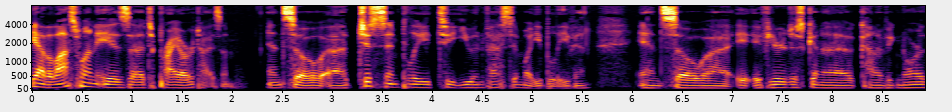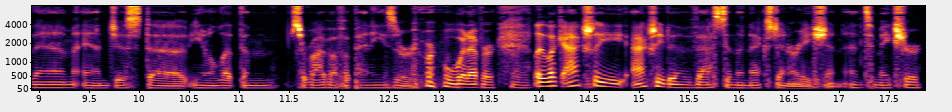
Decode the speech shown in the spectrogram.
Yeah, the last one is uh, to prioritize them. And so, uh, just simply to you invest in what you believe in. And so, uh, if you're just going to kind of ignore them and just uh, you know let them survive off of pennies or, or whatever, Right. like like actually actually to invest in the next generation and to make sure.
